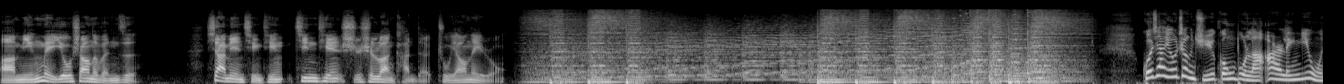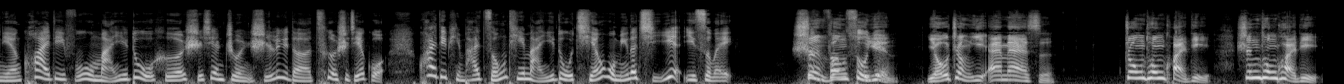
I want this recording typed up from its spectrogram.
啊明媚忧伤的文字。下面请听今天时事乱侃的主要内容。国家邮政局公布了二零一五年快递服务满意度和实现准时率的测试结果，快递品牌总体满意度前五名的企业依次为：顺丰速运、邮政 EMS、中通快递、申通快递、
